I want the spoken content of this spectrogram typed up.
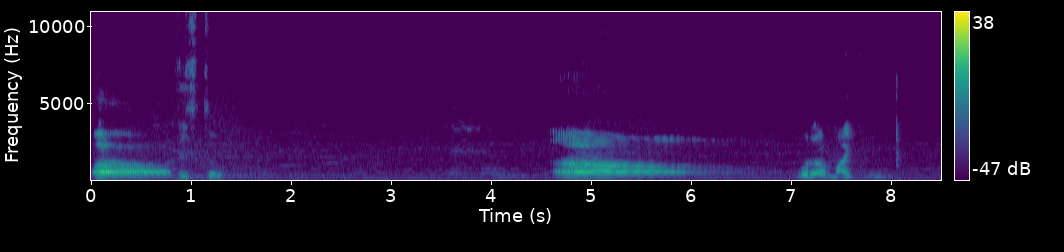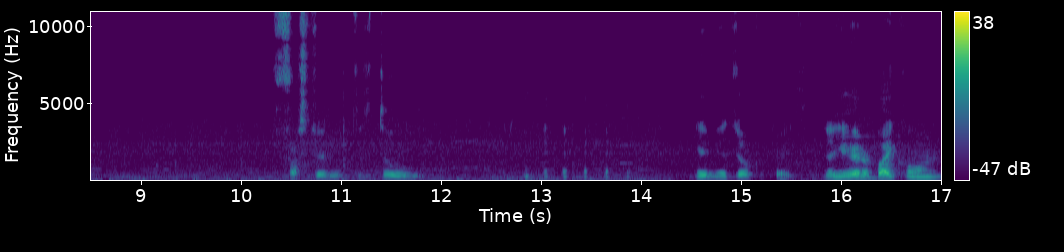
Oh, this dude. Frustrated with this dude. Gave me a joker face. Did you hear the bike horn?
